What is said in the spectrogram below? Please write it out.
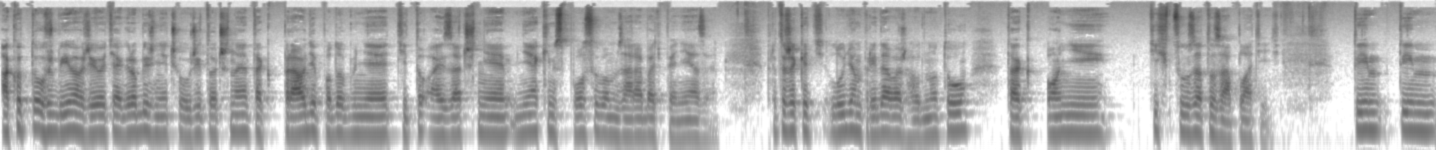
ako to už býva v živote, ak robíš niečo užitočné, tak pravdepodobne ti to aj začne nejakým spôsobom zarábať peniaze. Pretože keď ľuďom pridávaš hodnotu, tak oni ti chcú za to zaplatiť. Tým, tým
